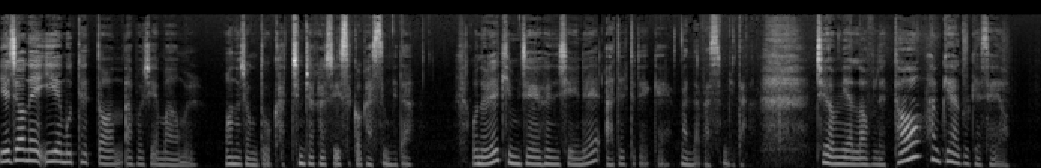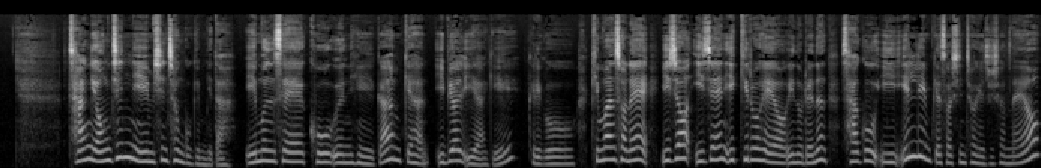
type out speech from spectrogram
예전에 이해 못했던 아버지의 마음을 어느 정도 짐작할 수 있을 것 같습니다. 오늘 김재흔 시인의 아들들에게 만나봤습니다. 주현미의 러브레터 함께하고 계세요. 장영진님 신청곡입니다. 이문세, 고은희가 함께한 이별 이야기, 그리고 김완선의 이전, 이젠 잊기로 해요. 이 노래는 4921님께서 신청해 주셨네요.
